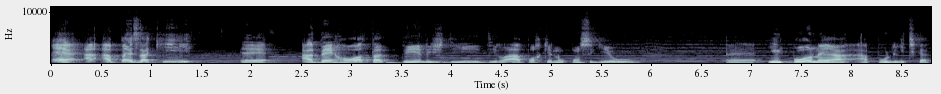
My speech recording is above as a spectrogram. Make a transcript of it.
É, a- apesar que é, a derrota deles de, de lá, porque não conseguiu é, impor né, a, a política,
